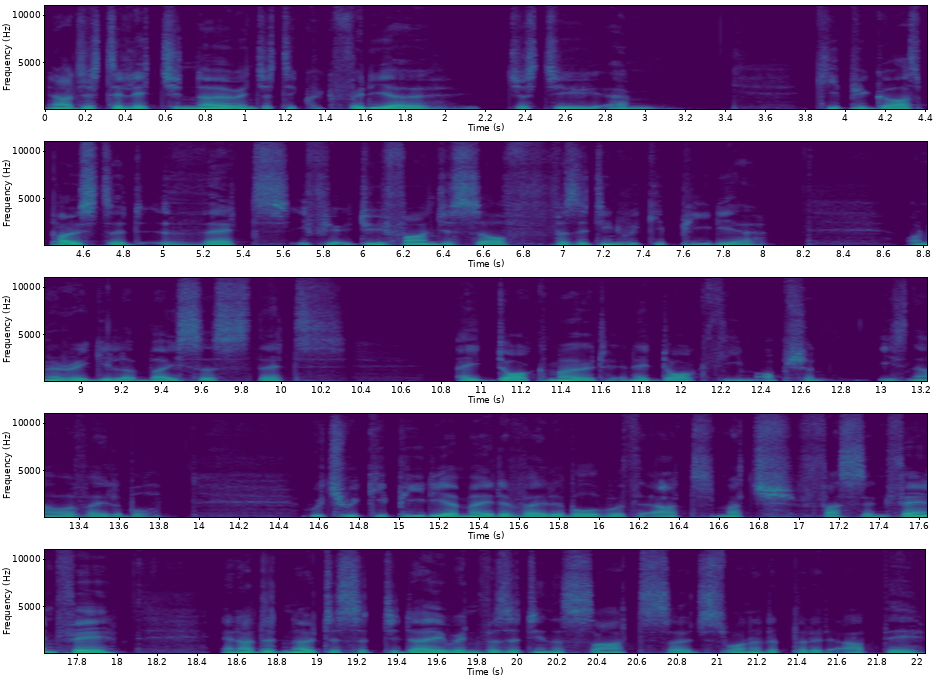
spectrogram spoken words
Now, just to let you know, and just a quick video, just to um, keep you guys posted, that if you do find yourself visiting Wikipedia on a regular basis, that a dark mode and a dark theme option is now available, which Wikipedia made available without much fuss and fanfare. And I did notice it today when visiting the site, so I just wanted to put it out there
